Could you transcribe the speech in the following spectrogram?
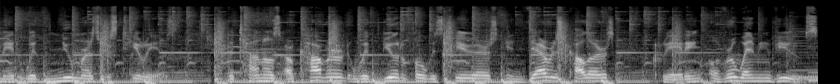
made with numerous wisterias. The tunnels are covered with beautiful wisterias in various colors, creating overwhelming views.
